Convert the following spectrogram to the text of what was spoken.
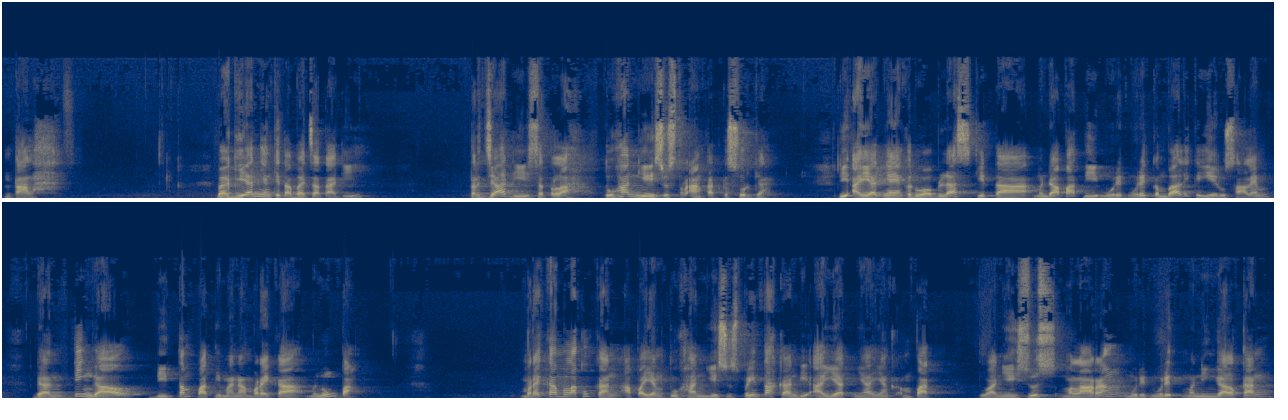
Entahlah. Bagian yang kita baca tadi terjadi setelah Tuhan Yesus terangkat ke surga. Di ayatnya yang ke-12 kita mendapati murid-murid kembali ke Yerusalem dan tinggal di tempat di mana mereka menumpang. Mereka melakukan apa yang Tuhan Yesus perintahkan di ayatnya yang keempat. Tuhan Yesus melarang murid-murid meninggalkan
